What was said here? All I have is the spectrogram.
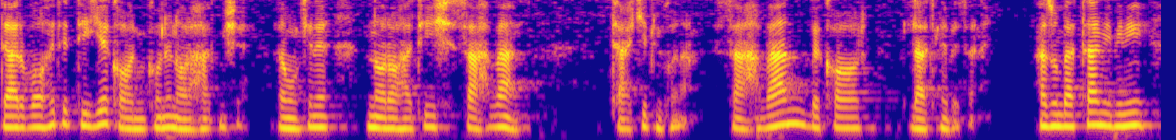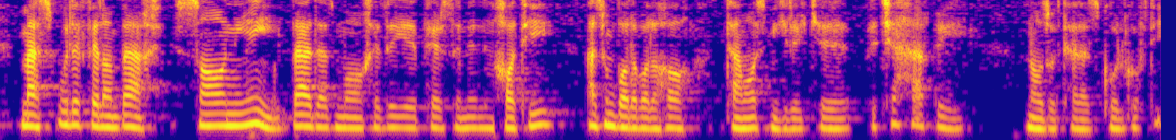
در واحد دیگه کار می‌کنه ناراحت میشه و ممکنه ناراحتیش سهون تأکید می‌کنم سهون به کار لطمه بزنه از اون بدتر می‌بینی مسئول فلان بخش ثانیه‌ای بعد از مؤاخذه پرسنل خاطی از اون بالا بالاها تماس می‌گیره که به چه حقی نازکتر از گل گفتی.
